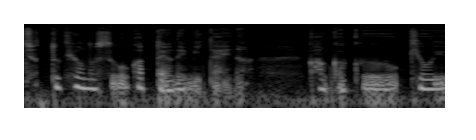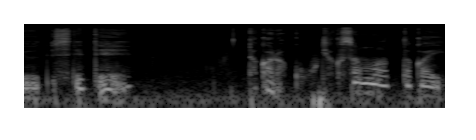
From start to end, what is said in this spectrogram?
ちょっと今日のすごかったよねみたいな感覚を共有しててだからこうお客さんもあったかい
